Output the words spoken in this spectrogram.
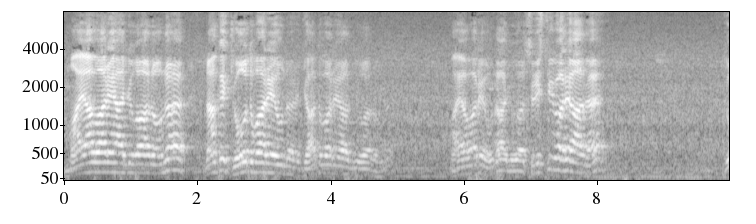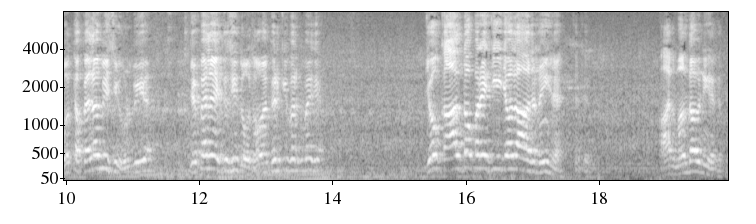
ਮਾਇਆ ਬਾਰੇ ਆਦ ਜੁਗਾਦ ਆਉਂਦਾ ਹੈ। ਨਾ ਕਿ ਜੋਤ ਬਾਰੇ ਆਉਂਦਾ ਜਾਤ ਬਾਰੇ ਆਦ ਜੁਗਾਦ ਆਉਂਦਾ ਮਾਇਆ ਬਾਰੇ ਆਉਂਦਾ ਜੁਗਾਦ ਸ੍ਰਿਸ਼ਟੀ ਬਾਰੇ ਆਦ ਹੈ। ਜੋਤ ਤਾਂ ਪਹਿਲਾਂ ਵੀ ਸੀ, ਹੁਣ ਵੀ ਹੈ। ਜੇ ਪਹਿਲਾਂ ਇੱਕ ਸੀ, ਦੋ ਤੋਂ ਹੈ ਫਿਰ ਕੀ ਫ਼ਰਕ ਪੈ ਗਿਆ? ਜੋ ਕਾਲ ਤੋਂ ਪਰੇ ਚੀਜ਼ ਉਹਦਾ ਆਦ ਨਹੀਂ ਹੈ ਕਿਤੇ। ਆਦ ਮੰਨਦਾ ਵੀ ਨਹੀਂ ਹੈ ਕਿਤੇ।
